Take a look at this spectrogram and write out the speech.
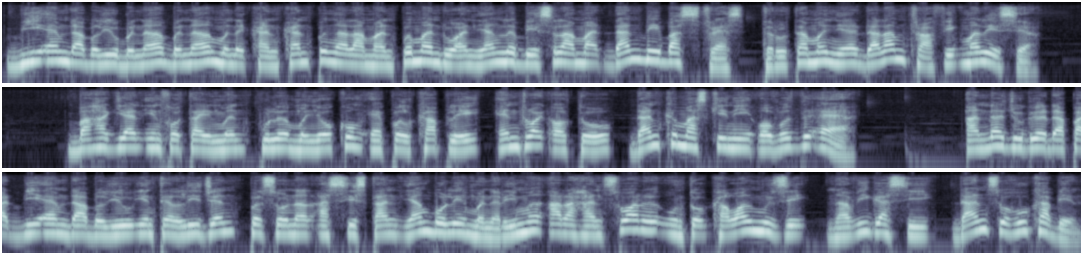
BMW benar-benar menekankan pengalaman pemanduan yang lebih selamat dan bebas stres, terutamanya dalam trafik Malaysia. Bahagian infotainment pula menyokong Apple CarPlay, Android Auto, dan kemaskini over-the-air. Anda juga dapat BMW Intelligent Personal Assistant yang boleh menerima arahan suara untuk kawal muzik, navigasi, dan suhu kabin.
